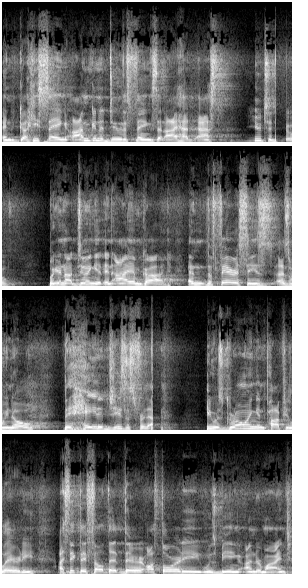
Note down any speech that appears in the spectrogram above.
And God, he's saying, I'm going to do the things that I had asked you to do, but you're not doing it, and I am God. And the Pharisees, as we know, they hated Jesus for that. He was growing in popularity. I think they felt that their authority was being undermined,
